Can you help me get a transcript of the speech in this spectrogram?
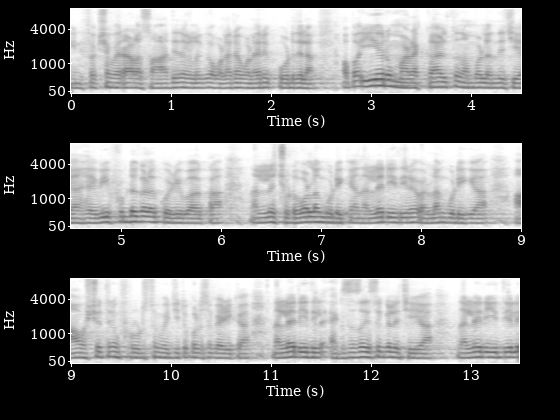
ഇൻഫെക്ഷൻ വരാനുള്ള സാധ്യതകളൊക്കെ വളരെ വളരെ കൂടുതലാണ്. അപ്പോൾ ഈ ഒരു മഴക്കാലത്ത് നമ്മൾ എന്ത് ചെയ്യുക ഹെവി ഫുഡുകളൊക്കെ ഒഴിവാക്കുക നല്ല ചുടുവെള്ളം കുടിക്കുക നല്ല രീതിയിൽ വെള്ളം കുടിക്കുക ആവശ്യത്തിന് ഫ്രൂട്ട്സും വെജിറ്റബിൾസും കഴിക്കുക നല്ല രീതിയിൽ എക്സസൈസുകൾ ചെയ്യുക നല്ല രീതിയിൽ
